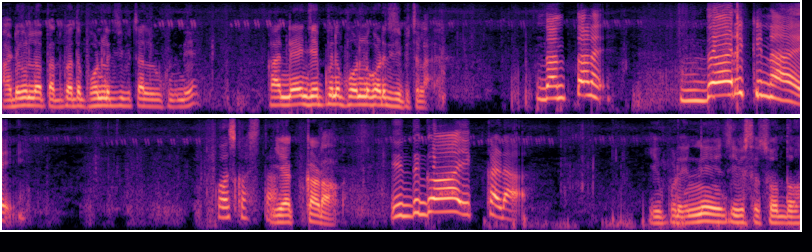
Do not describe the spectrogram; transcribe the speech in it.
అడవుల్లో పెద్ద పెద్ద ఫోన్లు చూపించాలనుకునింది కానీ నేను చెప్పిన ఫోన్లు కూడా చూపించాల. ఇదంతానే దొరికినాయి. కోసుకొస్తా. ఎక్కడ? ఇదిగో ఇక్కడ. ఇప్పుడు ఎన్ని చూపిస్తే చూద్దాం.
